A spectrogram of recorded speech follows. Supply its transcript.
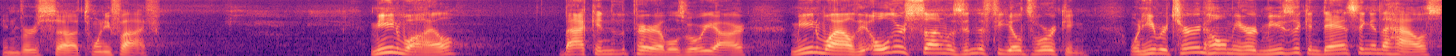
in verse uh, 25. Meanwhile, back into the parables where we are. Meanwhile, the older son was in the fields working. When he returned home, he heard music and dancing in the house.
